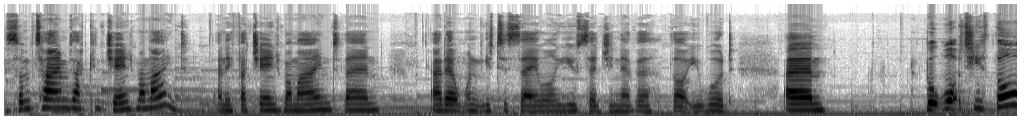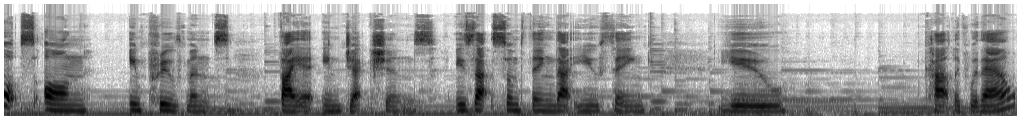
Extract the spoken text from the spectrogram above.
sometimes I can change my mind. And if I change my mind, then I don't want you to say, well, you said you never thought you would. Um, but what's your thoughts on improvements via injections? Is that something that you think you can't live without?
